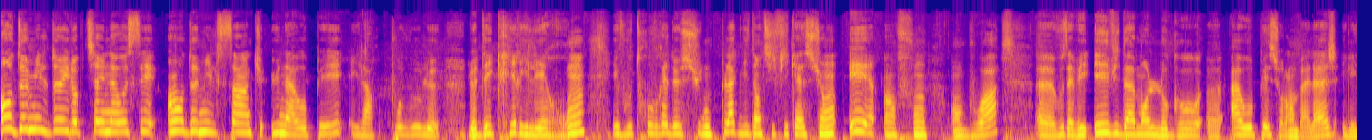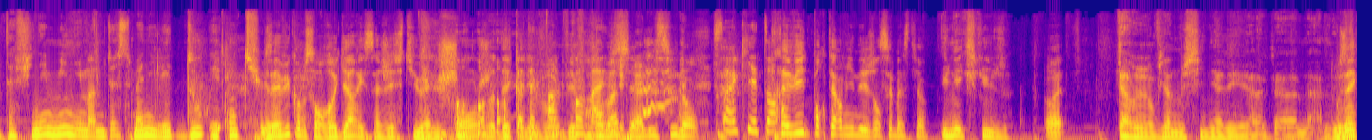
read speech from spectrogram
En 2002, il obtient une AOC. En 2005, une AOP. Il a, pour vous le, le décrire, il est rond et vous trouverez dessus une plaque d'identification et un fond en bois. Euh, vous avez évidemment le logo euh, AOP sur l'emballage. Il est affiné minimum deux semaines. Il est doux et onctueux. Vous avez vu comme son regard et sa gestuelle changent dès qu'elle elle fromage. c'est hallucinant. C'est inquiétant. Très vite pour terminer, Jean-Sébastien. une excuse. Ouais. Car euh, on vient de me signaler euh, un, un Vous avez auditeur-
